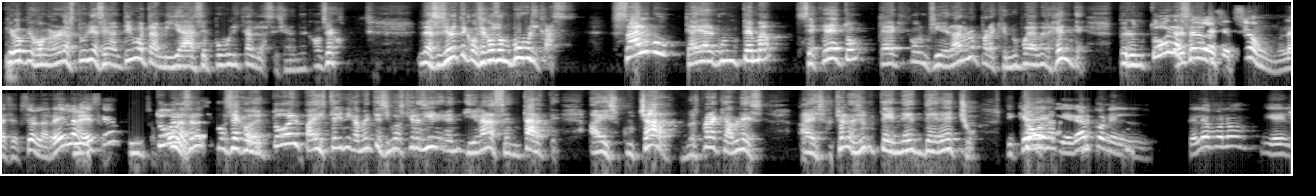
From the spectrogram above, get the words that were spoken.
Creo que Juan Manuel Asturias en Antigua también ya hace públicas las sesiones del Consejo. Las sesiones del Consejo son públicas, salvo que haya algún tema secreto que hay que considerarlo para que no pueda haber gente. Pero en todas las... Esa es la excepción, la excepción. La regla es que... En todas las sesiones del Consejo de todo el país, técnicamente, si vos quieres ir, llegar a sentarte, a escuchar, no es para que hables, a escuchar la sesión, tenés derecho. Si quieres llegar con el teléfono y el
